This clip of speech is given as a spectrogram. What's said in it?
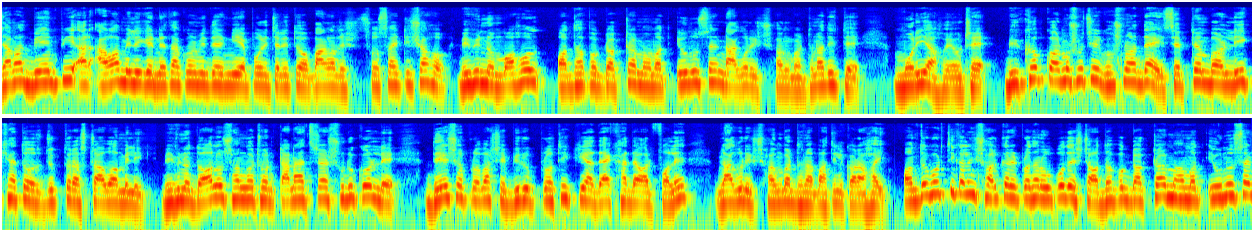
জামাত বিএনপি আর আওয়ামী লীগের নেতাকর্মীদের নিয়ে পরিচালিত বাংলাদেশ সোসাইটি সহ বিভিন্ন মহল অধ্যাপক ডক্টর মোহাম্মদ ইউনুসের নাগরিক সংবর্ধনা দিতে মরিয়া হয়ে ওঠে। বিক্ষোভ কর্মসূচির ঘোষণা দেয় সেপ্টেম্বর লীগ খ্যাত যুক্তরাষ্ট্র আওয়ামী লীগ। বিভিন্ন দল ও সংগঠন টানাচড়া শুরু করলে দেশ ও প্রবাসে বিরূপ প্রতিক্রিয়া দেখা দেওয়ার ফলে নাগরিক সংবর্ধনা বাতিল করা হয়। অন্তর্বর্তীকালীন সরকারের প্রধান উপদেষ্টা অধ্যাপক ডক্টর মোহাম্মদ ইউনুসের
